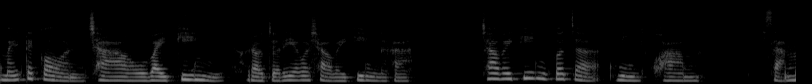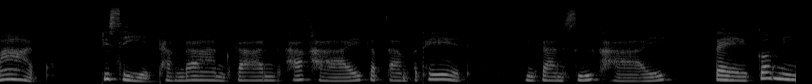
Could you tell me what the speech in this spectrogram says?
สมัยแต่ก่อนชาวไวกิ้ง เราจะเรียกว่าชาวไวกิ้งนะคะ ชาวไวกิ้งก็จะมีความสามารถพิเศษทางด้านการค้าขายกับต่างประเทศ มีการซื้อขาย แต่ก็มี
